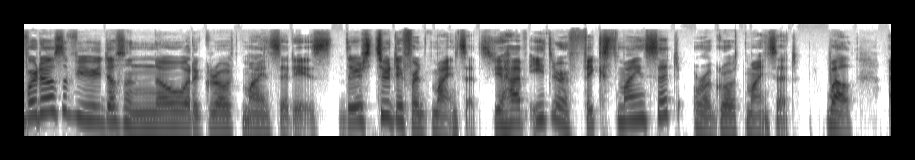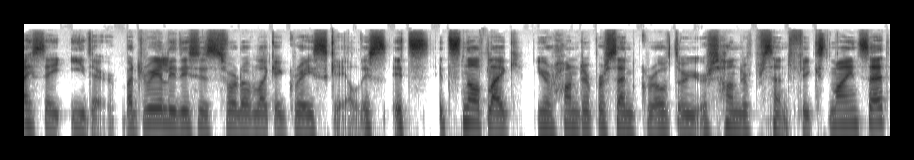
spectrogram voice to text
for those of you who doesn't know what a growth mindset is, there's two different mindsets. You have either a fixed mindset or a growth mindset. Well, I say either, but really this is sort of like a grayscale. It's it's it's not like your 100% growth or your 100% fixed mindset.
